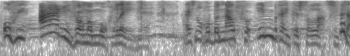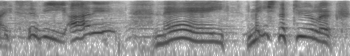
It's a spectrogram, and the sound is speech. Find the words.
of hij Arie van me mocht lenen. Hij is nogal benauwd voor inbrekers de laatste tijd. Wie, Arie? Nee, Mees natuurlijk.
